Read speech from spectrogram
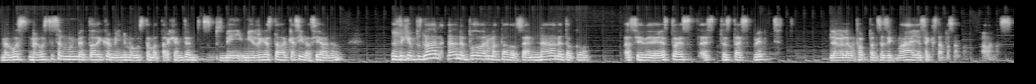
me, gusta me gusta ser muy metódico. A mí no me gusta matar gente. Entonces, pues mi, mi río estaba casi vacío, ¿no? Entonces dije, pues nada, nada me pudo haber matado. O sea, nada me tocó. Así de esto es, esto está script. Luego, luego pensé así como, ah, ya sé qué está pasando. Vámonos.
